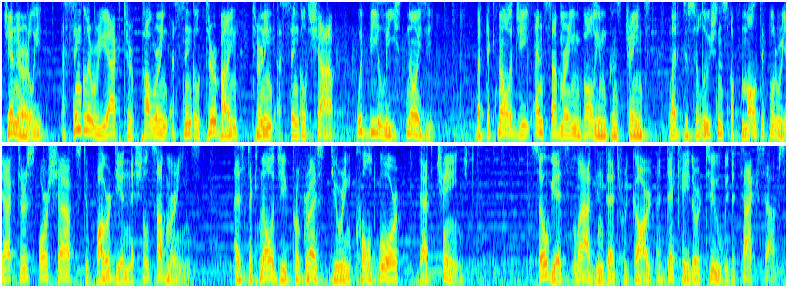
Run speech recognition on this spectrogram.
Generally, a single reactor powering a single turbine turning a single shaft would be least noisy. But technology and submarine volume constraints led to solutions of multiple reactors or shafts to power the initial submarines. As technology progressed during Cold War, that changed. Soviets lagged in that regard a decade or two with attack subs,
